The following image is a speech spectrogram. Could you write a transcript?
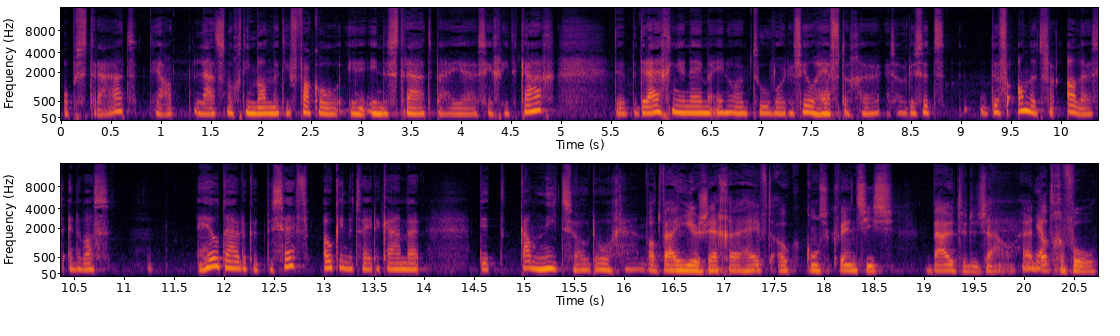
op straat. Je had laatst nog die man met die fakkel in, in de straat bij uh, Sigrid Kaag. De bedreigingen nemen enorm toe, worden veel heftiger en zo. Dus het, er verandert van alles. En er was heel duidelijk het besef, ook in de Tweede Kamer, dit kan niet zo doorgaan. Wat wij hier zeggen heeft ook consequenties buiten de zaal. Hè, Dat gevoel.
